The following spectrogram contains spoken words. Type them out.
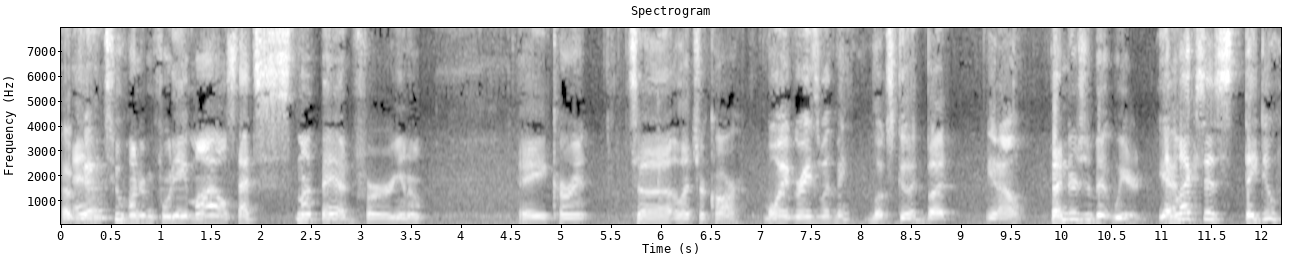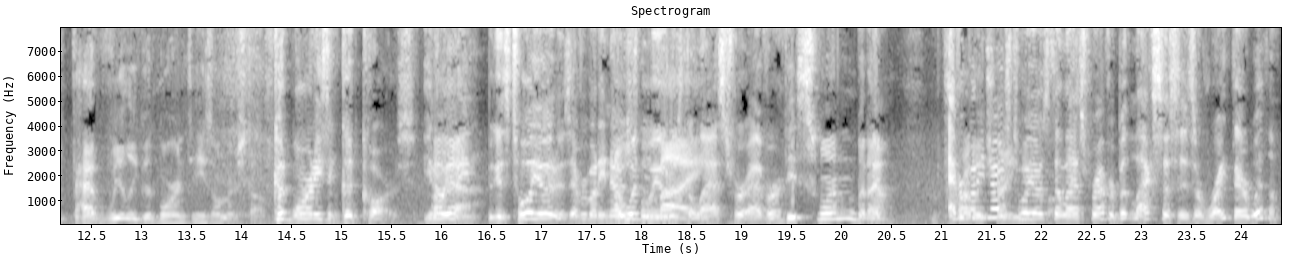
Okay. and 248 miles. That's not bad for you know a current uh, electric car. Moy agrees with me. Looks good, but you know, Fenders are a bit weird. Yeah. And Lexus, they do have really good warranties on their stuff. good warranties and good cars. You know Oh, what yeah. I mean? Because Toyotas, everybody knows Toyotas to last forever. This one, but No. I Everybody knows and get a Toyotas to last forever, but Lexuses are right there with them.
